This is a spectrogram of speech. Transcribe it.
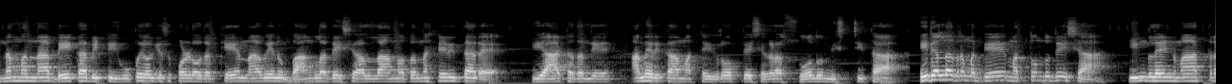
ನಮ್ಮನ್ನ ಬೇಕಾಬಿಟ್ಟಿ ಉಪಯೋಗಿಸಿಕೊಳ್ಳೋದಕ್ಕೆ ನಾವೇನು ಬಾಂಗ್ಲಾದೇಶ ಅಲ್ಲ ಅನ್ನೋದನ್ನ ಹೇಳಿದ್ದಾರೆ. ಈ ಆಟದಲ್ಲಿ ಅಮೆರಿಕ ಮತ್ತೆ ಯುರೋಪ್ ದೇಶಗಳ ಸೋಲು ನಿಶ್ಚಿತ. ಇದೆಲ್ಲದರ ಮಧ್ಯೆ ಮತ್ತೊಂದು ದೇಶ, ಇಂಗ್ಲೆಂಡ್ ಮಾತ್ರ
